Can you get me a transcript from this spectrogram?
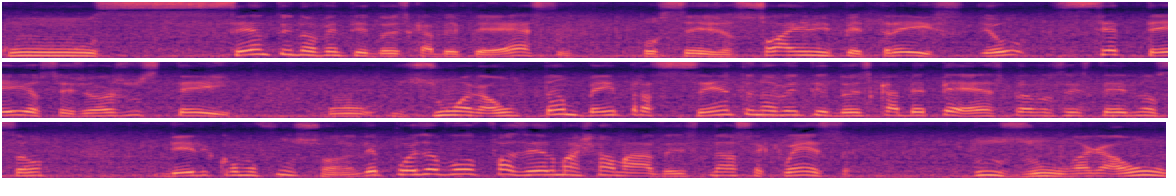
com 192 kbps, ou seja, só MP3, eu setei, ou seja, eu ajustei o Zoom H1 também para 192 kbps para vocês terem noção dele como funciona. Depois eu vou fazer uma chamada na sequência do Zoom H1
